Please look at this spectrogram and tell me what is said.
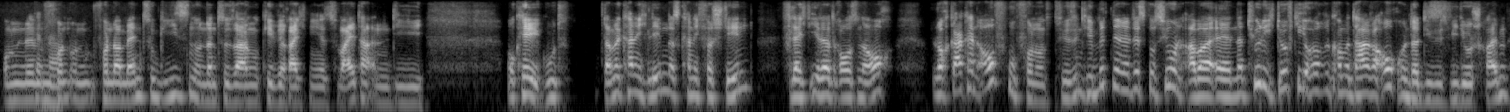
um ein genau. Fundament zu gießen und dann zu sagen, okay, wir reichen jetzt weiter an die. Okay, gut. Damit kann ich leben, das kann ich verstehen. Vielleicht ihr da draußen auch. Noch gar kein Aufruf von uns. Wir sind hier mitten in der Diskussion. Aber äh, natürlich dürft ihr eure Kommentare auch unter dieses Video schreiben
